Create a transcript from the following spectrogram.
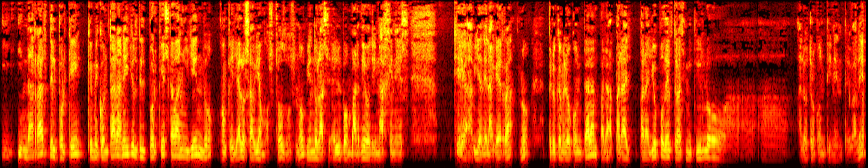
y, narrar del por qué, que me contaran ellos del por qué estaban huyendo, aunque ya lo sabíamos todos, ¿no? Viendo las, el bombardeo de imágenes que había de la guerra, ¿no? Pero que me lo contaran para, para, para yo poder transmitirlo a, al otro continente, ¿vale?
